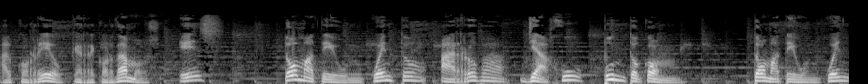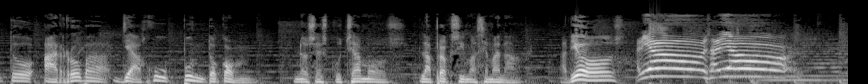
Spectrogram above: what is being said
al correo que recordamos es tómate un cuento arroba yahoo.com tómate un cuento arroba yahoo.com nos escuchamos la próxima semana. Adiós. Adiós adiós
